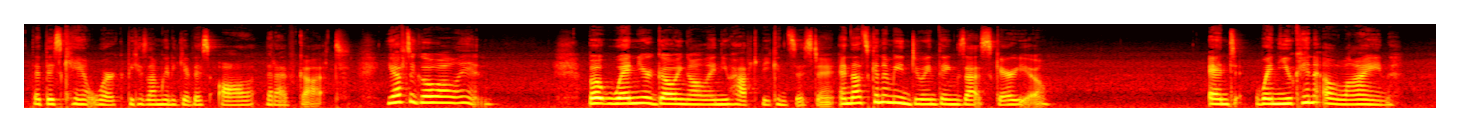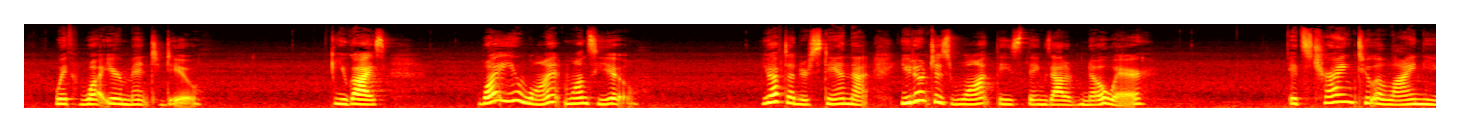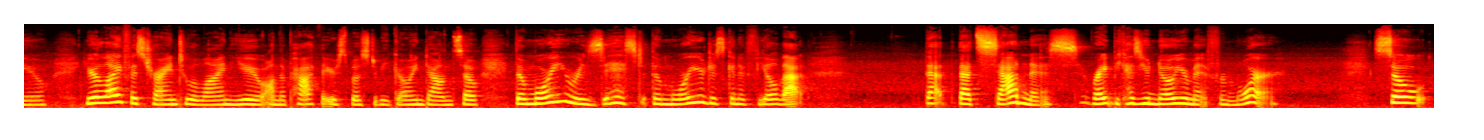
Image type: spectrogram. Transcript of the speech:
that this can't work because I'm going to give this all that I've got. You have to go all in. But when you're going all in, you have to be consistent. And that's going to mean doing things that scare you. And when you can align with what you're meant to do, you guys, what you want wants you. You have to understand that. You don't just want these things out of nowhere. It's trying to align you. Your life is trying to align you on the path that you're supposed to be going down. So the more you resist, the more you're just going to feel that that that sadness, right? Because you know you're meant for more. So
